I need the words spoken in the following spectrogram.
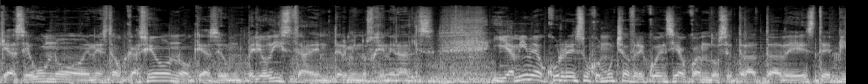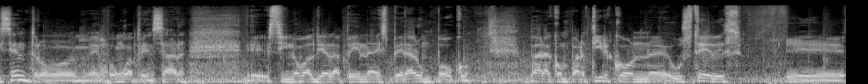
que hace uno en esta ocasión o que hace un periodista en términos generales. Y a mí me ocurre eso con mucha frecuencia cuando se trata de este epicentro. Me pongo a pensar eh, si no valdría la pena esperar un poco para compartir con eh, ustedes eh,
